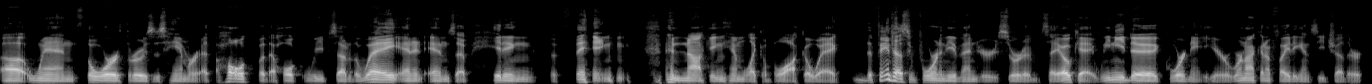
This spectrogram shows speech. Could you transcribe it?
Uh, when Thor throws his hammer at the Hulk, but the Hulk leaps out of the way and it ends up hitting the thing and knocking him like a block away. The Fantastic Four and the Avengers sort of say, okay, we need to coordinate here. We're not going to fight against each other.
